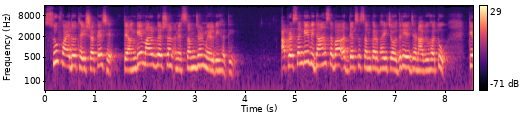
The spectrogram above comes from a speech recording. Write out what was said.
શું ફાયદો થઈ શકે છે તે અંગે માર્ગદર્શન અને સમજણ મેળવી હતી. આ પ્રસંગે વિધાનસભા અધ્યક્ષ શંકરભાઈ ચૌધરીએ જણાવ્યું હતું કે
